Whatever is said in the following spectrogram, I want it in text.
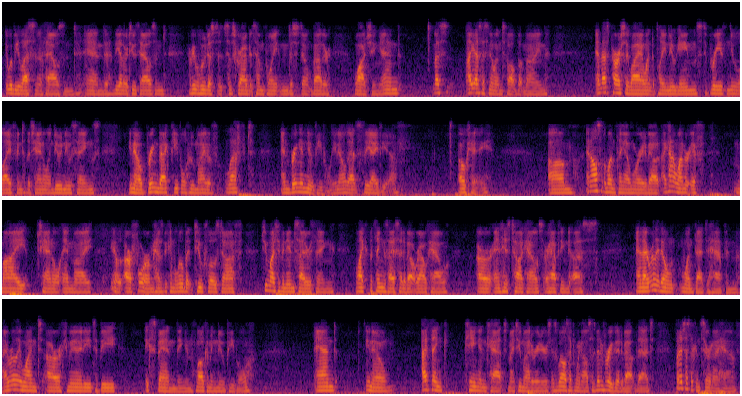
it would be less than a thousand, and the other 2,000 are people who just subscribed at some point and just don't bother watching, and that's I guess that's no one's fault but mine. And that's partially why I went to play new games, to breathe new life into the channel and do new things. You know, bring back people who might have left and bring in new people, you know, that's the idea. Okay. Um, and also the one thing I'm worried about, I kind of wonder if my channel and my, you know, our forum has become a little bit too closed off, too much of an insider thing, like the things I said about raocow are and his Talkhaus are happening to us. And I really don't want that to happen. I really want our community to be expanding and welcoming new people. And, you know, I think King and Cat, my two moderators, as well as everyone else, has been very good about that. But it's just a concern I have.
